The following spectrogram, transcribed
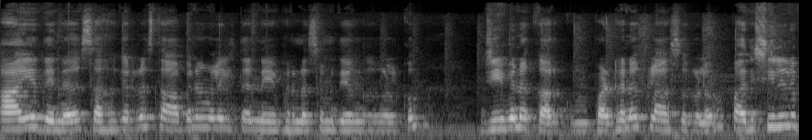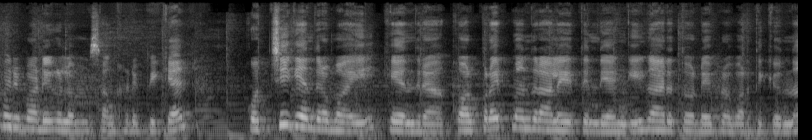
ആയതിന് സഹകരണ സ്ഥാപനങ്ങളിൽ തന്നെ ഭരണസമിതി അംഗങ്ങൾക്കും ജീവനക്കാർക്കും പഠന ക്ലാസുകളും പരിശീലന പരിപാടികളും സംഘടിപ്പിക്കാൻ കൊച്ചി കേന്ദ്രമായി കേന്ദ്ര കോർപ്പറേറ്റ് മന്ത്രാലയത്തിന്റെ അംഗീകാരത്തോടെ പ്രവർത്തിക്കുന്ന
